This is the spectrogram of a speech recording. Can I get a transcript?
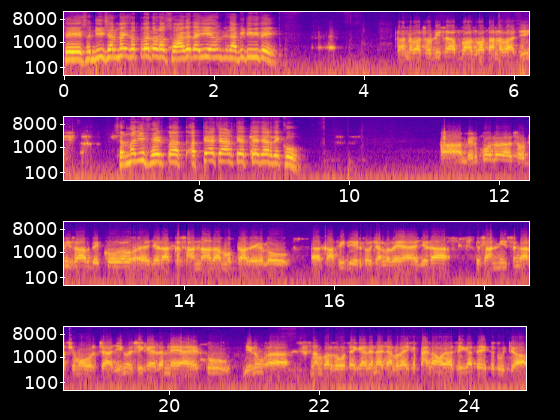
ਤੇ ਸੰਜੀਵ ਸ਼ਰਮਾ ਜੀ ਸਭ ਤੋਂ ਪਹਿਲਾਂ ਤੁਹਾਡਾ ਸਵਾਗਤ ਹੈ ਜੀ ਐਵਨ ਪੰਜਾਬੀ ਟੀਵੀ ਤੇ। ਧੰਨਵਾਦ ਤੁਹਾਡੀ ਸਾਹਿਬ ਬਹੁਤ ਬਹੁਤ ਧੰਨਵਾਦ ਜੀ। ਸ਼ਰਮਾ ਜੀ ਫਿਰ ਤਾਂ ਅਤਿਆਚਾਰ ਤੇ ਅਤਿਆਚਾਰ ਦੇਖੋ। ਹਾਂ ਬਿਲਕੁਲ ਸੋਢੀ ਸਾਹਿਬ ਦੇਖੋ ਜਿਹੜਾ ਕਿਸਾਨਾਂ ਦਾ ਮੁੱਦਾ ਦੇਖ ਲਓ ਕਾਫੀ ਦੇਰ ਤੋਂ ਚੱਲ ਰਿਹਾ ਹੈ ਜਿਹੜਾ ਕਿਸਾਨੀ ਸੰਘਰਸ਼ ਮੋਰਚਾ ਜਿਹਨੂੰ ਅਸੀਂ ਕਹਿ ਦਿੰਦੇ ਆ ਇਹ ਟੂ ਜਿਹਨੂੰ ਨੰਬਰ 2 ਤੇ ਕਹਿ ਦਿੰਦੇ ਆ ਚੱਲ ਰਿਹਾ ਇੱਕ ਪਹਿਲਾ ਹੋਇਆ ਸੀਗਾ ਤੇ ਇੱਕ ਦੂਜਾ।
